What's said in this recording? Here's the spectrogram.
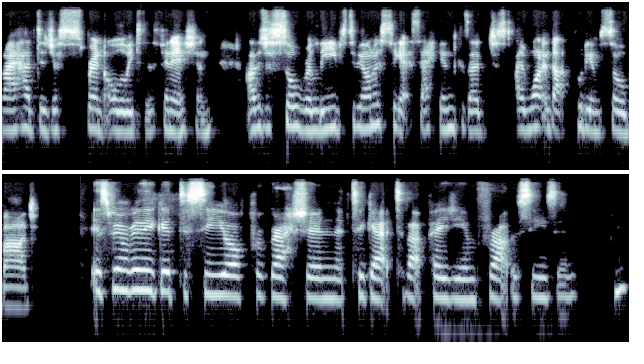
and I had to just sprint all the way to the finish and I was just so relieved to be honest to get second because I just I wanted that podium so bad it's been really good to see your progression to get to that podium throughout the season. Thank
